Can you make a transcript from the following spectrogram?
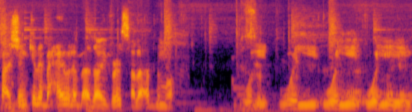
فعشان كده بحاول أبقى diverse على قد ما أقدر. وال. وال وال وال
